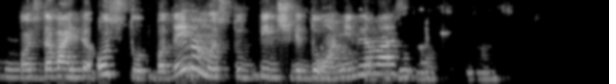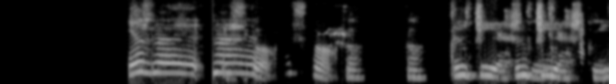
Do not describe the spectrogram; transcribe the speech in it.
Ось давайте ось тут подивимось, тут більш відомі для вас. Ну, що ти знаєш. Я знаю, що. Що? Интересный.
